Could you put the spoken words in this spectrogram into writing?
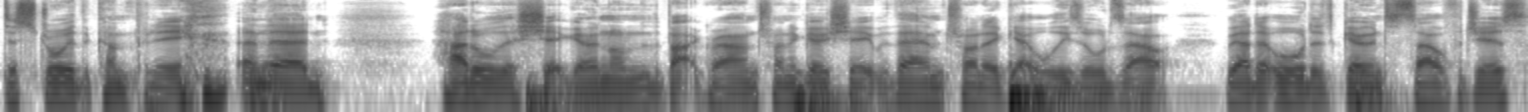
Destroyed the company, and then had all this shit going on in the background, trying to negotiate with them, trying to get all these orders out. We had it ordered going to Selfridges,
